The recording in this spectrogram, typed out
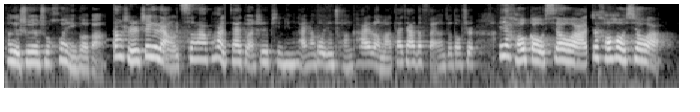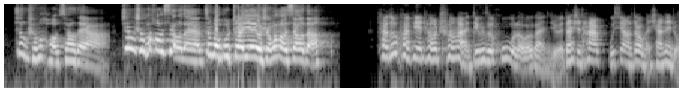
他给孙越说换一个吧。当时这个两次拉胯在短视频平台上都已经传开了嘛，大家的反应就都是，哎呀好搞笑啊，这好好笑啊，这有什么好笑的呀？这有什么好笑的呀？这么不专业有什么好笑的？他都快变成春晚钉子户了，我感觉。但是他不像赵本山那种，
